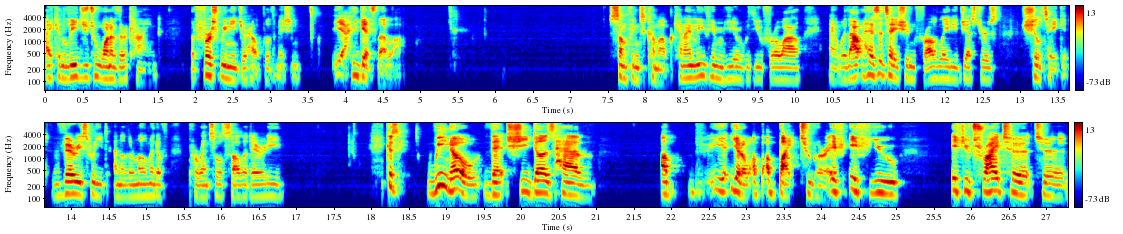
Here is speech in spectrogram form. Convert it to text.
I can lead you to one of their kind but first we need your help with the mission yeah, he gets that a lot. Something's come up. Can I leave him here with you for a while? And without hesitation, Frog Lady gestures. She'll take it. Very sweet. Another moment of parental solidarity. Because we know that she does have a you know a, a, bite to her if if you if you try to to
